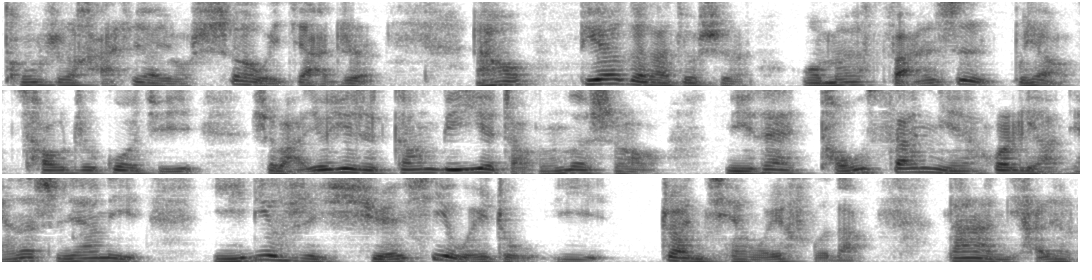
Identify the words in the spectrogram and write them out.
同时还是要有社会价值。然后第二个呢，就是我们凡事不要操之过急，是吧？尤其是刚毕业找工作的时候，你在头三年或者两年的时间里，一定是以学习为主，以赚钱为辅的，当然你还是要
